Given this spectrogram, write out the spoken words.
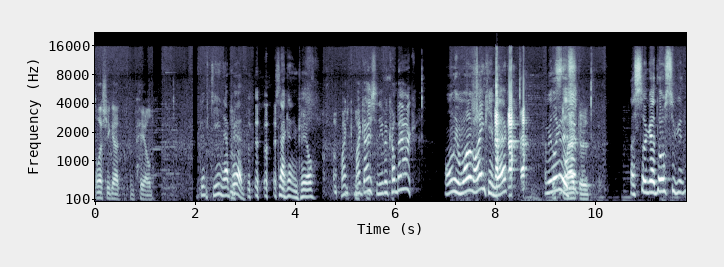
Unless you got impaled. 15, not bad. It's not getting impaled. My my guys didn't even come back. Only one of mine came back. I mean, look at this. Slackers. I still got those two. Good.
